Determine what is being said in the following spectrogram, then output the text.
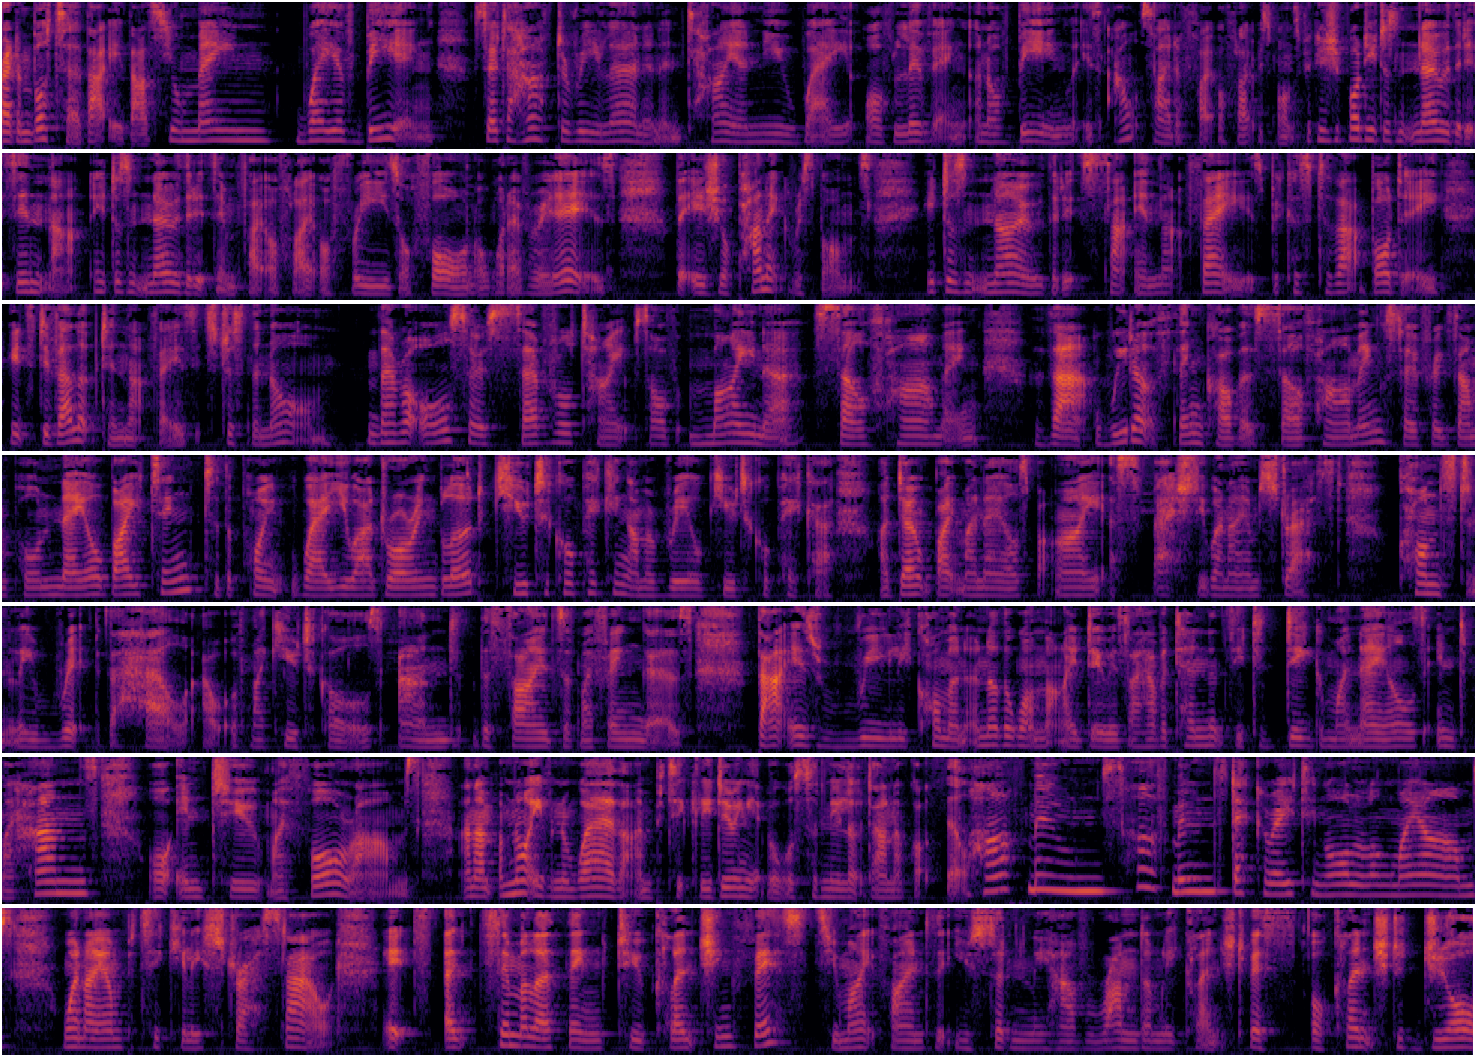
bread and butter. That that's your main way of being. So to have to relearn an entire new way of living and of being that is outside of fight or flight response because your body doesn't know that it's in that. It doesn't know that it's in fight or flight or freeze or fawn or whatever it is that is your panic response. It doesn't know that it's sat in that phase because to that body, it's developed in that phase. It's just the norm. There are also several types of minor self harming that we don't think of as self harming. So, for example, nail biting to the point where you are drawing blood, cuticle picking. I'm a real cuticle picker. I don't bite my nails, but I, especially when I am stressed, constantly rip the hell out of my cuticles and the sides of my fingers. That is really common. Another one that I do is I have a tendency to dig my nails into my hands or into my forearms. And I'm, I'm not even aware that I'm particularly doing it, but will suddenly look down. I've got little half moons, half moons decorating all along my arms when I am particularly stressed out. It's a similar thing to clenching fists. You might find that you suddenly have randomly clenched fists or clenched jaw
